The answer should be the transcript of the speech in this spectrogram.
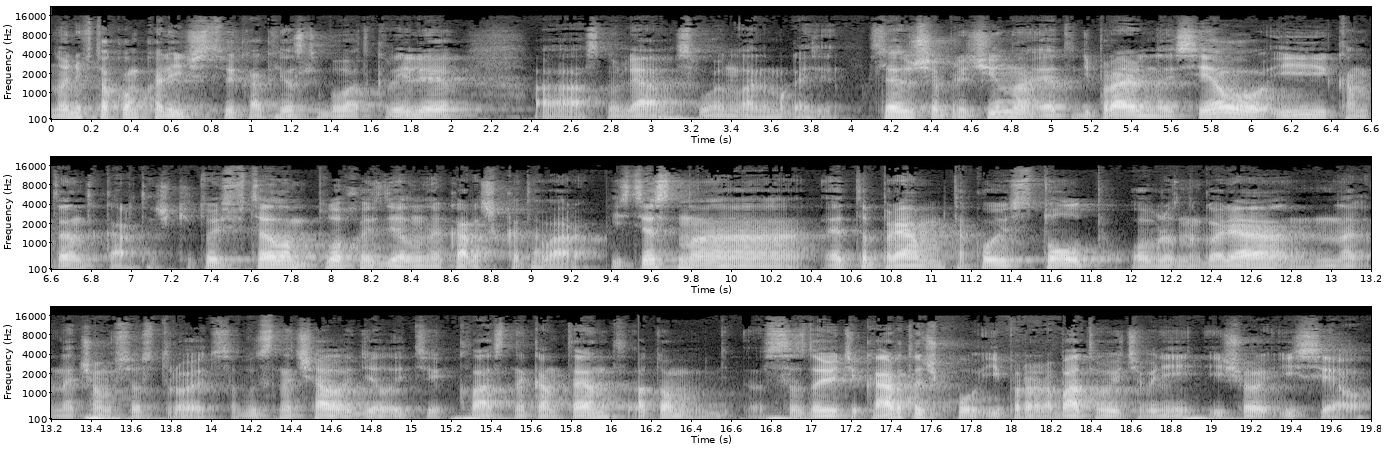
но не в таком количестве, как если бы вы открыли а, с нуля свой онлайн-магазин. Следующая причина – это неправильное SEO и контент карточки, то есть в целом плохо сделанная карточка товара. Естественно, это прям такой столб, образно говоря, на, на чем все строится. Вы сначала делаете классный контент, потом создаете карточку и прорабатываете в ней еще и SEO.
